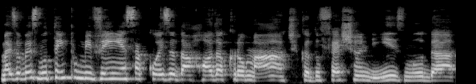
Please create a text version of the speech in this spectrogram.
mas ao mesmo tempo me vem essa coisa da roda cromática, do fashionismo, da,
